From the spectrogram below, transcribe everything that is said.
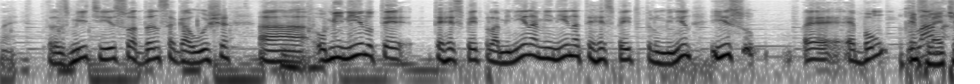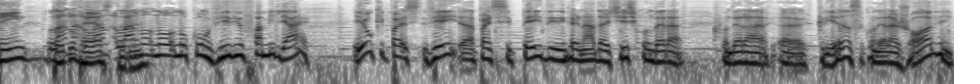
né? transmite isso a dança gaúcha, uh, o menino ter ter respeito pela menina, a menina ter respeito pelo menino, e isso é, é bom. Reflete lá, em todo lá, o resto. Lá, né? lá no, no, no convívio familiar. Eu que participei de invernada artística quando era quando era uh, criança, quando era jovem,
